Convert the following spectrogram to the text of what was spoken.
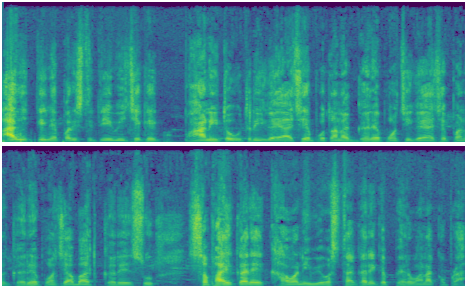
આ વ્યક્તિને પરિસ્થિતિ એવી છે કે પાણી તો ઉતરી ગયા છે, પોતાના ઘરે પહોંચી ગયા છે, પણ ઘરે પહોંચ્યા બાદ ઘરે શું? સફાઈ કરે, ખાવાની વ્યવસ્થા કરે કે પહેરવાના કપડાં?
